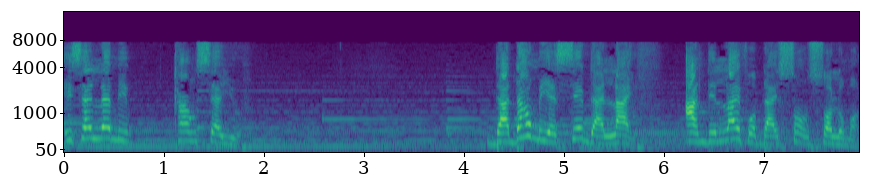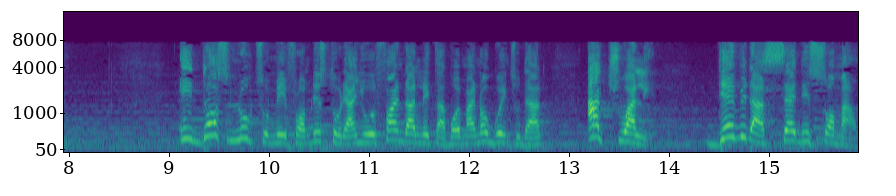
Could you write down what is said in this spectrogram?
he said, Let me counsel you that thou mayest save thy life and the life of thy son Solomon. It does look to me from this story, and you will find that later, but I might not go into that. Actually, David has said this somehow.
